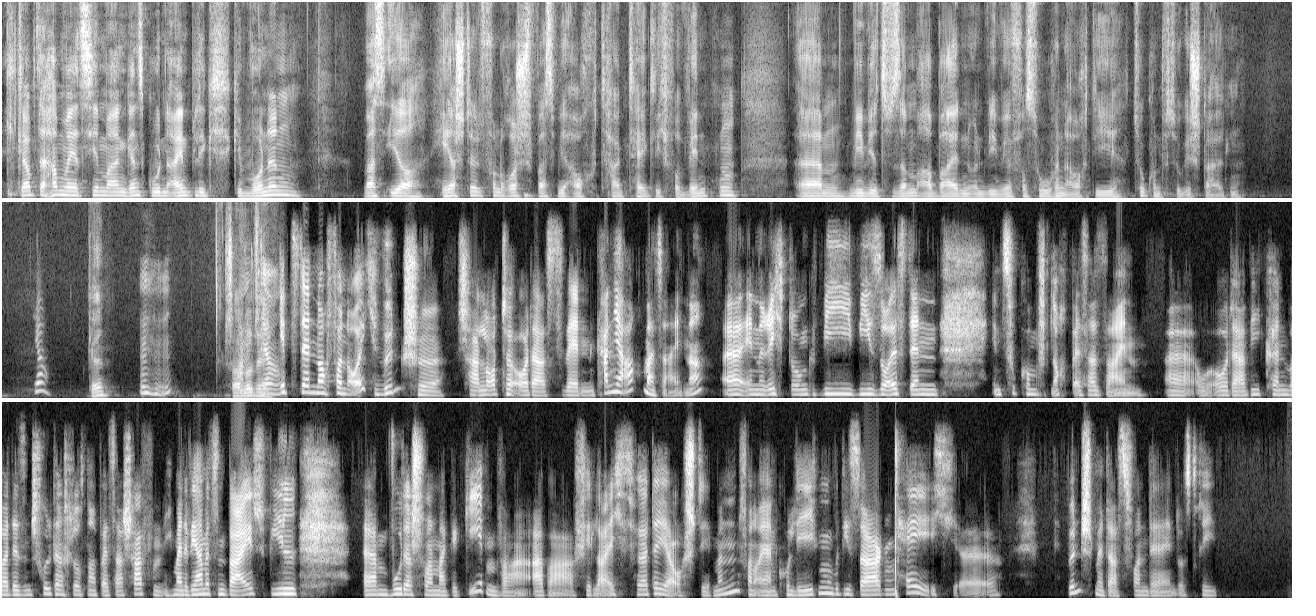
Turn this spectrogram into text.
ich glaube, da haben wir jetzt hier mal einen ganz guten Einblick gewonnen, was ihr herstellt von Roche, was wir auch tagtäglich verwenden, ähm, wie wir zusammenarbeiten und wie wir versuchen, auch die Zukunft zu gestalten. Ja. Gell? Mhm. Charlotte. Ja. Gibt es denn noch von euch Wünsche, Charlotte oder Sven? Kann ja auch mal sein, ne? Äh, in Richtung, wie, wie soll es denn in Zukunft noch besser sein? Äh, oder wie können wir diesen Schulterschluss noch besser schaffen? Ich meine, wir haben jetzt ein Beispiel, ähm, wo das schon mal gegeben war, aber vielleicht hört ihr ja auch Stimmen von euren Kollegen, wo die sagen, hey, ich äh, wünsche mir das von der Industrie.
